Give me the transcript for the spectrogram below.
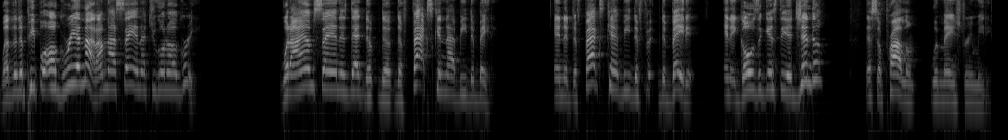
whether the people agree or not, I'm not saying that you're gonna agree. What I am saying is that the, the, the facts cannot be debated. And if the facts can't be def- debated and it goes against the agenda, that's a problem with mainstream media.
